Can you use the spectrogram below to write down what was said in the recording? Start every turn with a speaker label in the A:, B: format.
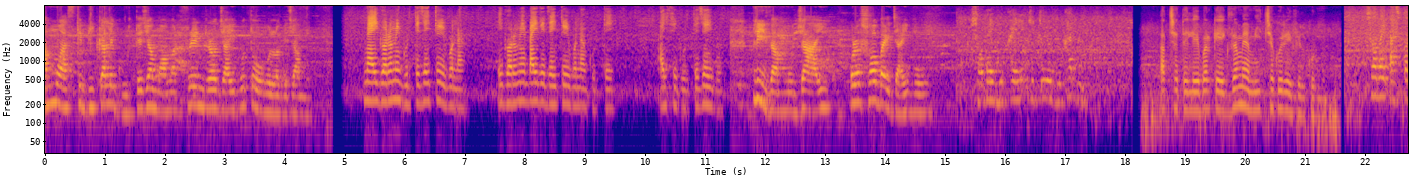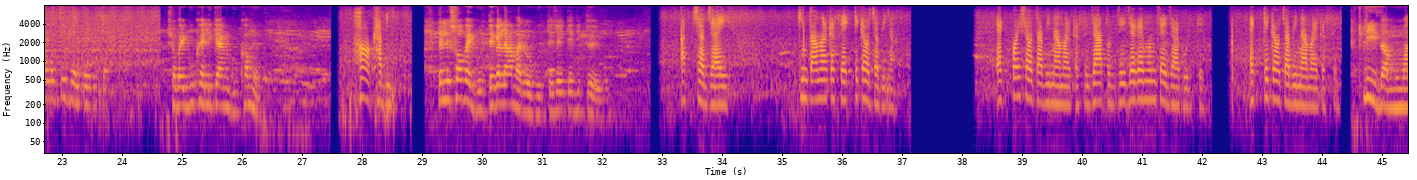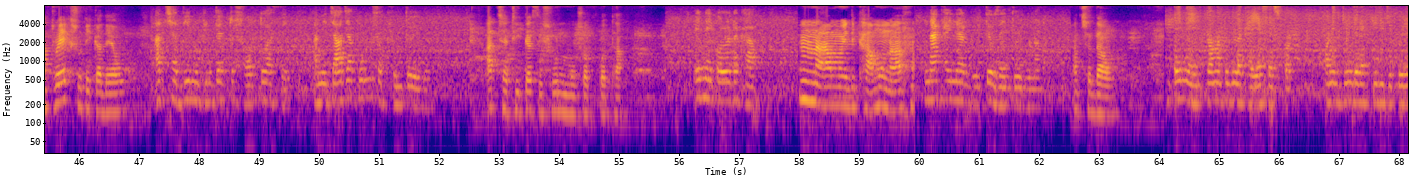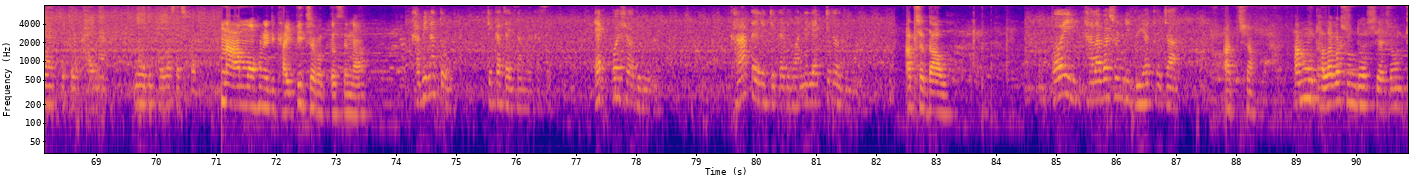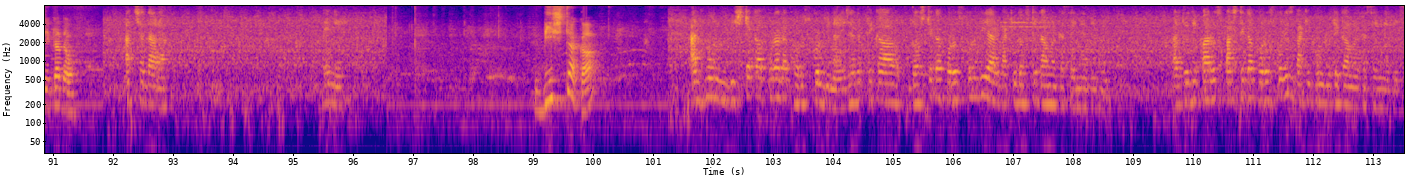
A: আম্মু আজকে বিকালে ঘুরতে যাব। আমার ফ্রেন্ডরাও যাইবো তো ওগুলোকে যাব।
B: না এই গরমে ঘুরতে যাইতে হইব না। এই গরমে বাইরে যাইতে হইব না ঘুরতে। আইসে ঘুরতে যাইব।
A: প্লিজ আম্মু যাই। ওরা সবাই যাইবো।
B: সবাই গুখাইলে কি তুইও গুখাবি
A: আচ্ছা তাহলে এবারকে এক্সামে আমি ইচ্ছা করে ফেল করব
B: সবাই পাস করলে তুই ফেল করবি তো
A: সবাই গুখাইলে কি আমি গুখামো
B: হ খাবি।
A: তাহলে সবাই ঘুরতে গেলে আমারও ঘুরতে যাইতে দিতে হইব।
B: আচ্ছা যাই। কিন্তু আমার কাছে এক টাকাও চাবি না। এক পয়সাও চাবি না আমার কাছে। যা তোর যে জায়গায় মন চায় যা ঘুরতে। এক টাকাও চাবি না আমার কাছে।
A: প্লিজ আম্মু মাত্র একশো টাকা দেও।
B: আচ্ছা দিমু কিন্তু একটা শর্ত আছে। আমি যা যা করব সব শুনতে হইব।
A: আচ্ছা ঠিক আছে শুনব সব কথা।
B: এই নে কলাটা খা।
A: না আমি এটি খামো না।
B: না খাইলে আর ঘুরতেও যাইতে হইব না।
A: আচ্ছা দাও।
B: এই নে টমেটো গুলা খাইয়া শেষ কর। অনেক দিন ধরে ফ্রিজে পড়ে আছে কেউ খায় না। নে এটি খাইয়া শেষ কর।
A: না মোহন এটি খাইতে ইচ্ছা করতেছে না।
B: খাবি না তো? টিকা চাইছে আমার কাছে। এক পয়সাও দিব না। খা তাইলে টিকা দিব নাহলে এক টাকাও দিব না।
A: আচ্ছা দাও।
B: ওই থালা বাসন ধুইয়া তো যা।
A: আচ্ছা। আম্মু থালা বাসন ধোয়া শেষ এখন টিকা দাও।
B: আচ্ছা দাঁড়া।
A: বিশ টাকা?
B: আর বিশ টাকা পুরাটা খরচ করবি না। এই জায়গা থেকে দশ টাকা খরচ করবি আর বাকি দশ টাকা আমার কাছে এনে দিবি। আর যদি পারস পাঁচ টাকা খরচ করিস বাকি পনেরো টাকা আমার কাছে এনে দিস।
